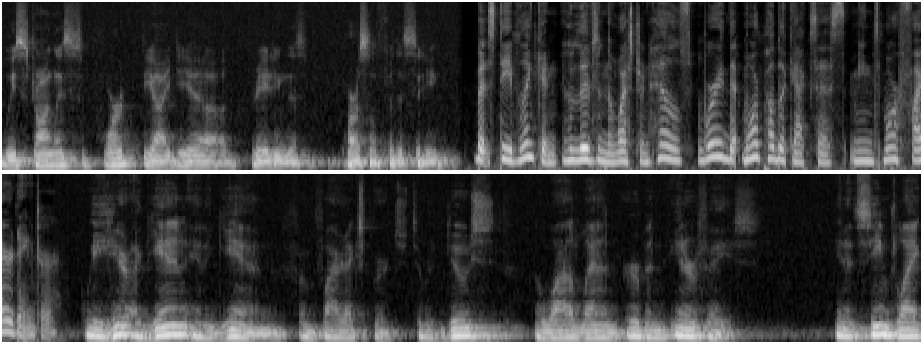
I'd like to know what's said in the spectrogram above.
We strongly support the idea of creating this parcel for the city. But Steve Lincoln, who lives in the Western Hills, worried that more public access means more fire danger. We hear again and again from fire experts to reduce the wildland urban interface. And it seems like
